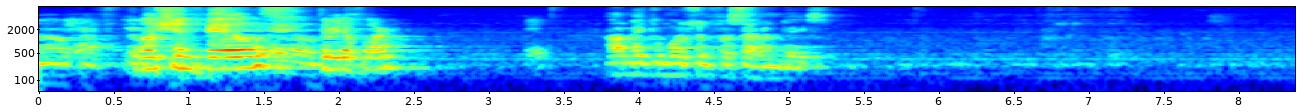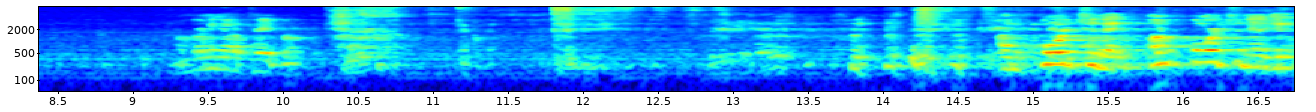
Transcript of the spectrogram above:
Okay. Motion fails, Failed. three to four. I'll make a motion for seven days. I'm running out of paper. Unfortunate, unfortunately,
